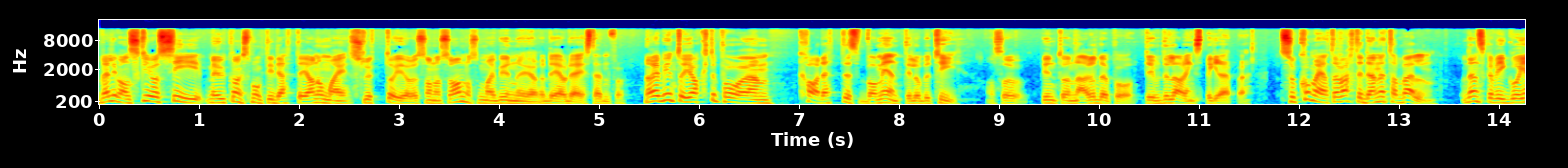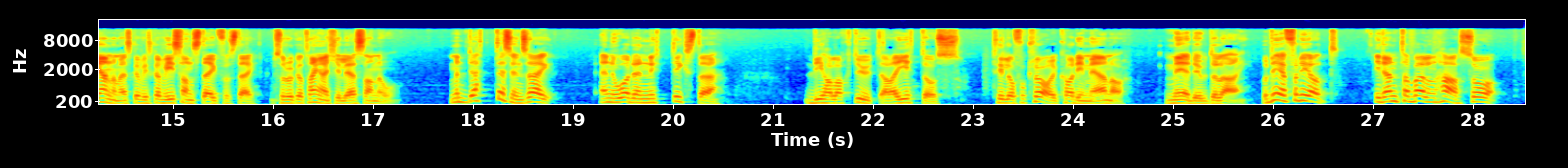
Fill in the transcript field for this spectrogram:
veldig vanskelig å si med utgangspunkt i dette ja, nå må jeg slutte å gjøre sånn og sånn, og så må jeg begynne å gjøre det og det istedenfor. Når jeg begynte å jakte på um, hva dette var ment til å bety, altså begynte å nerde på dybdelæringsbegrepet, så kom jeg etter hvert til denne tabellen. og Den skal vi gå gjennom. Skal, vi skal vise den steg for steg, så dere trenger ikke lese den nå. Men dette syns jeg er noe av det nyttigste de har lagt ut eller gitt oss til å forklare hva de mener med dybdelæring. Og det er fordi at i denne tabellen her så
